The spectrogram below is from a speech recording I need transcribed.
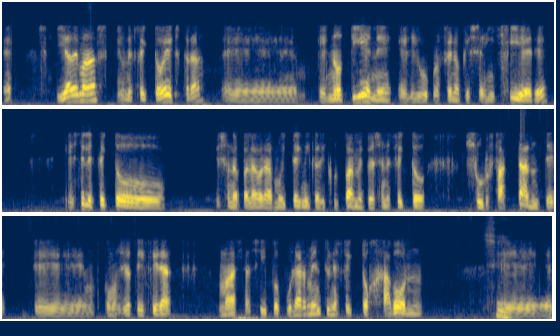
¿eh? y además tiene un efecto extra eh, que no tiene el ibuprofeno que se ingiere, es el efecto, es una palabra muy técnica, disculpame, pero es un efecto surfactante, eh, como si yo te dijera más así popularmente, un efecto jabón, eh,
